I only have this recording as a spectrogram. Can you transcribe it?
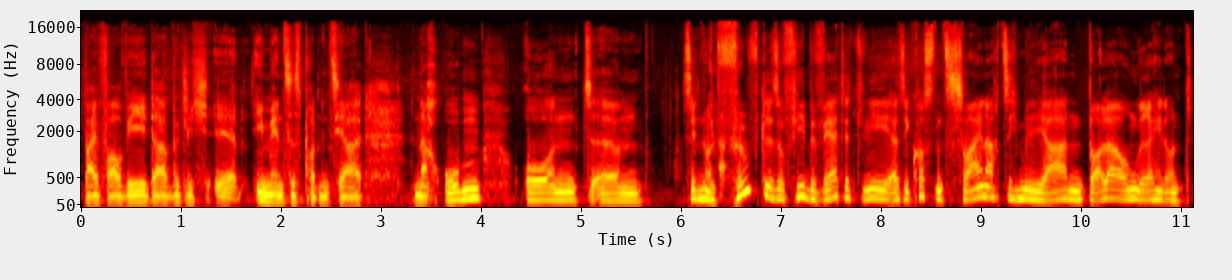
bei VW da wirklich äh, immenses Potenzial nach oben. Und ähm, sind nur ein Fünftel so viel bewertet wie, also sie kosten 82 Milliarden Dollar umgerechnet und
